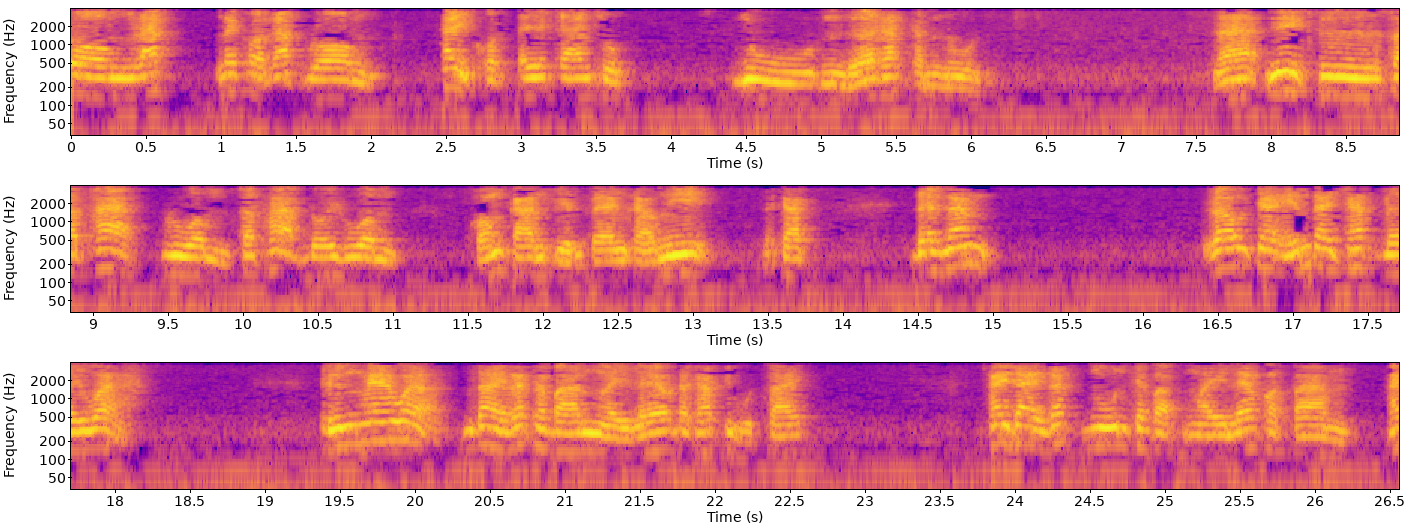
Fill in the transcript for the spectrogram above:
รองรับและก็รับรองให้กฎอัยการสุขอยู่เหนือรัฐธรรมนูญนะนี่คือสภาพรวมสภาพโดยรวมของการเปลี่ยนแปลงคราวนี้นะครับ ดังนั้น เราจะเห็นได้ชัดเลยว่า ถึงแม้ว่าได้รัฐบาลใหม่แล้วนะครับพี่บุตรไซให้ได้รัฐธรรมนูนฉบับใหม่แล้วก็ตาม ให้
